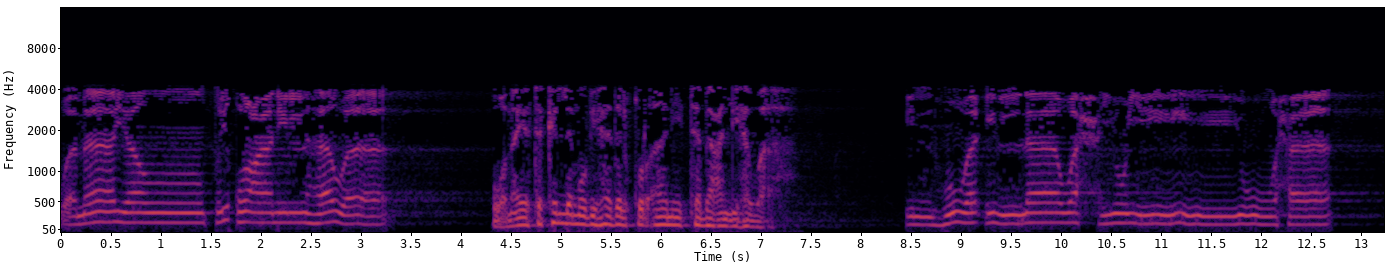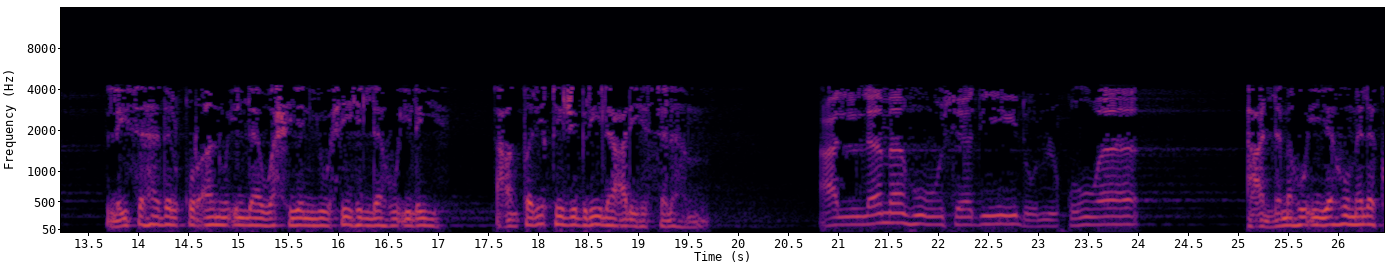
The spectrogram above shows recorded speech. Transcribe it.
وما ينطق عن الهوى. وما يتكلم بهذا القرآن تبعا لهواه. إن هو إلا وحي يوحى. ليس هذا القرآن إلا وحيا يوحيه الله إليه عن طريق جبريل عليه السلام. علمه شديد القوى. علمه إياه ملك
